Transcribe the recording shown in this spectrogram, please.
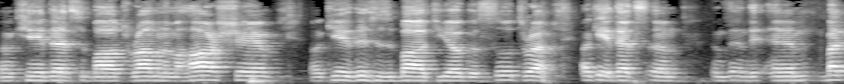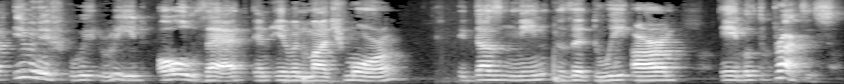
okay that's about ramana maharshi okay this is about yoga sutra. Okay that's um, the, um, but even if we read all that and even much more it doesn't mean that we are able to practice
